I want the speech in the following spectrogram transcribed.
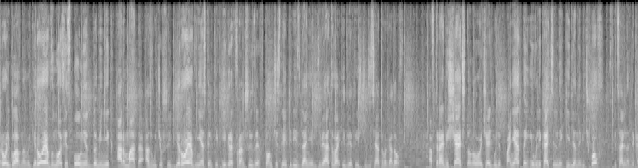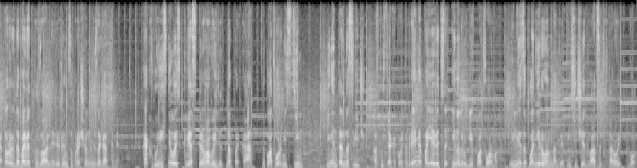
Роль главного героя вновь исполнит Доминик Армата, озвучивший героя в нескольких играх франшизы, в том числе переизданиях 9 и 2010 годов. Авторы обещают, что новая часть будет понятной и увлекательной и для новичков, специально для которых добавят казуальный режим с упрощенными загадками. Как выяснилось, квест сперва выйдет на ПК, на платформе Steam, и Nintendo Switch, а спустя какое-то время появится и на других платформах. Релиз запланирован на 2022 год.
